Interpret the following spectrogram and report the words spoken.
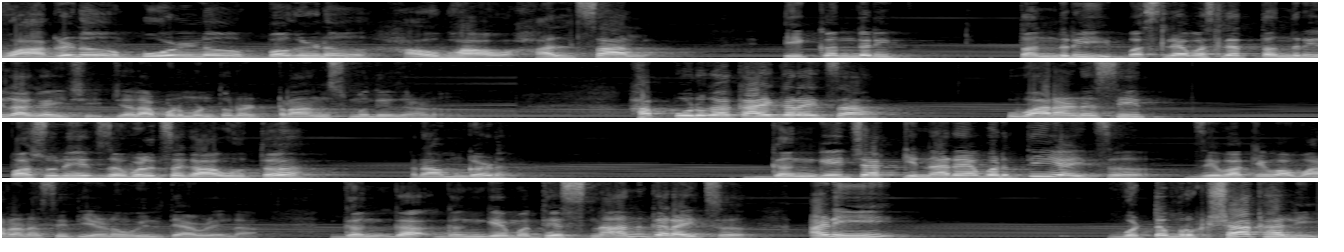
वागणं बोलणं बघणं हावभाव हालचाल एकंदरीत तंद्री बसल्या बसल्या तंद्री लागायची ज्याला आपण म्हणतो ना ट्रान्समध्ये जाणं. हा पोरगा काय करायचा? वाराणसीत पासून हे जवळचं गाव होतं रामगड. गंगेच्या किनाऱ्यावरती यायचं जेव्हा केव्हा वाराणसीत येणं होईल त्यावेळेला. गंगा गंगेमध्ये स्नान करायचं आणि वटवृक्षाखाली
